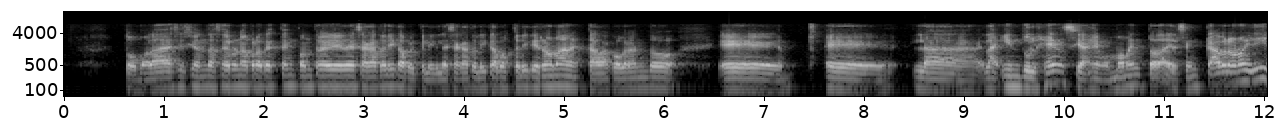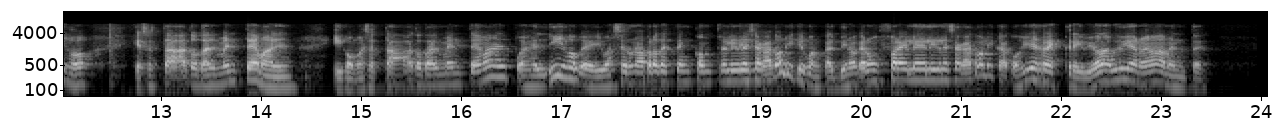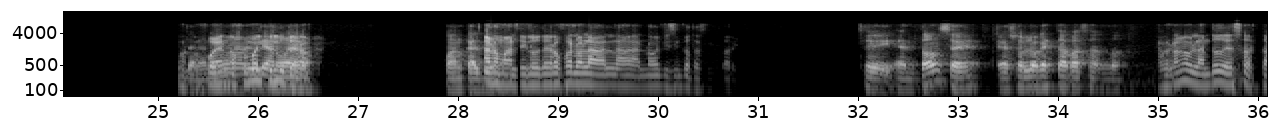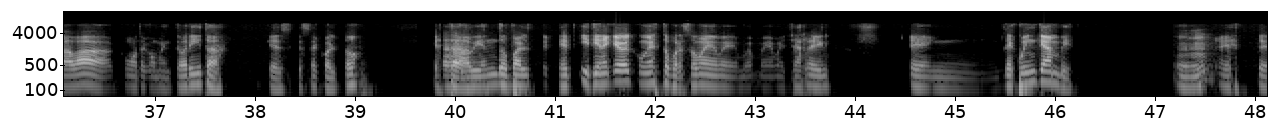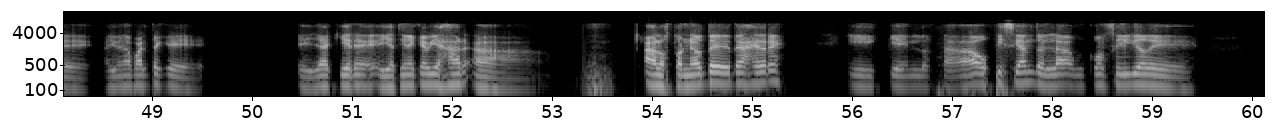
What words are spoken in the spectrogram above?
tomó la decisión de hacer una protesta en contra de la Iglesia Católica porque la Iglesia Católica Apostólica y Romana estaba cobrando eh, eh, las indulgencias en un momento. Él se encabronó y dijo que eso estaba totalmente mal. Y como eso estaba totalmente mal, pues él dijo que iba a hacer una protesta en contra de la Iglesia Católica y Juan Calvino, que era un fraile de la Iglesia Católica, cogió y reescribió la Biblia nuevamente. no fue, no fue Lutero. Juan Calvino. Ah, no, Martín Lutero fueron las la 95 tesis. Sí, entonces, eso es lo que está pasando. Cabrón, hablando de eso, estaba, como te comenté ahorita, que, que se cortó. estaba viendo parte. Y tiene que ver con esto, por eso me, me, me, eché a reír. En The Queen Gambit. este, hay una parte que ella quiere, ella tiene que viajar a, a los torneos de ajedrez y quien lo está auspiciando es la, un concilio de,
